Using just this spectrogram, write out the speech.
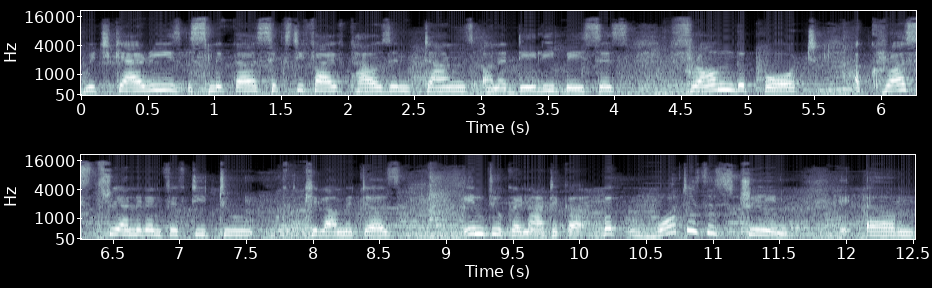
which carries Smita 65,000 tons on a daily basis from the port across 352 kilometers into Karnataka. But what is this train? Um,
